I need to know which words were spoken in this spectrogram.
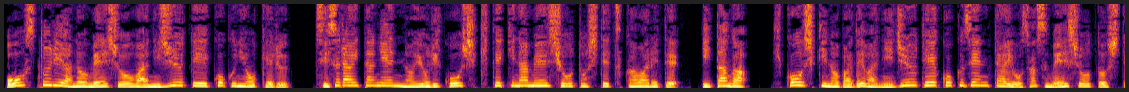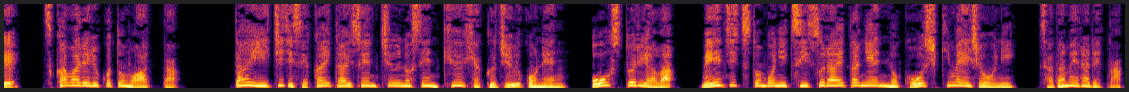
オーストリアの名称は二重帝国におけるチスライタニエンのより公式的な名称として使われていたが、非公式の場では二重帝国全体を指す名称として使われることもあった。第一次世界大戦中の1915年、オーストリアは名実ともにツイスライタニエンの公式名称に定められた。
